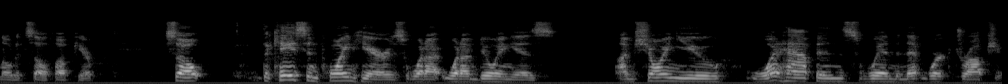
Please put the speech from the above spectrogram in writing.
load itself up here. So the case in point here is what I what I'm doing is I'm showing you what happens when the network drops you.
